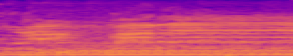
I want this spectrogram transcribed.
頑張れ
